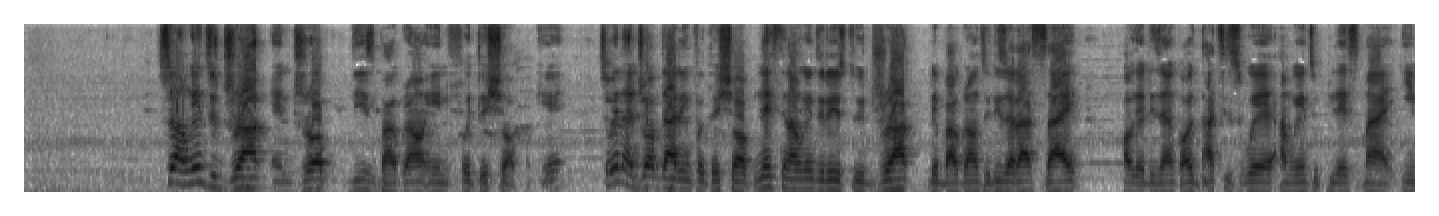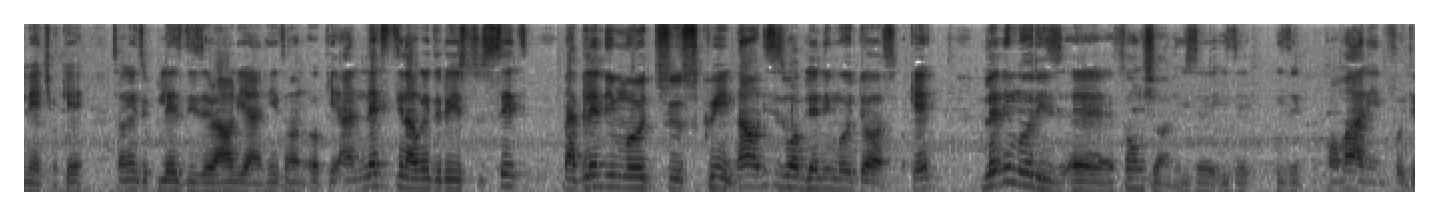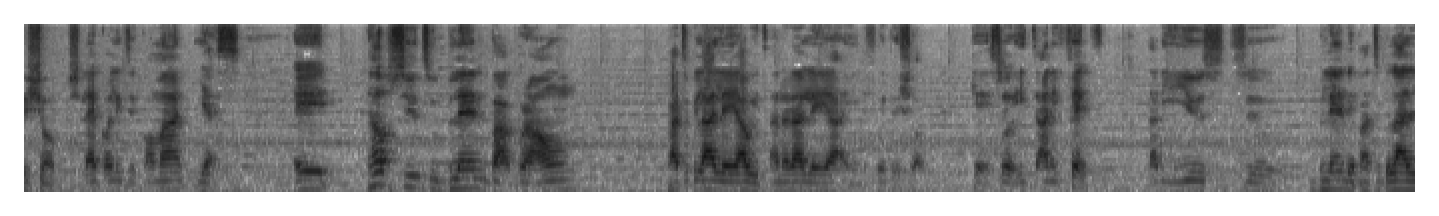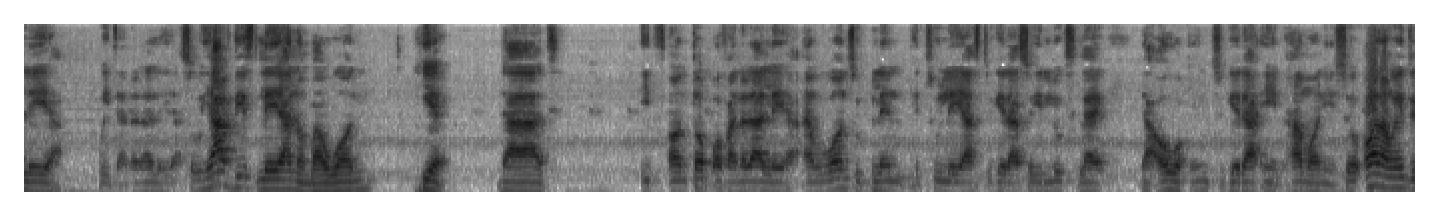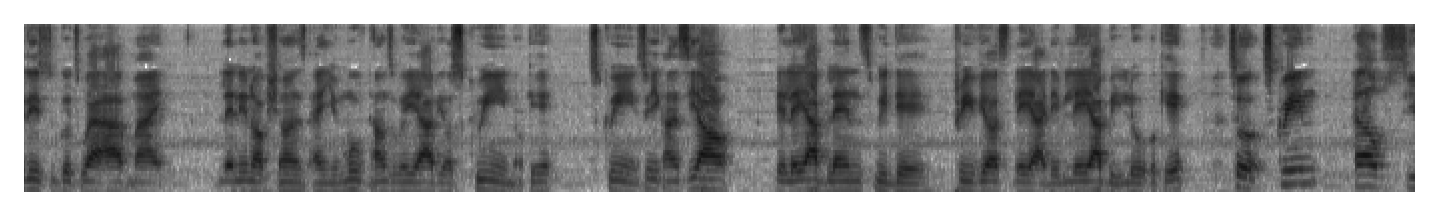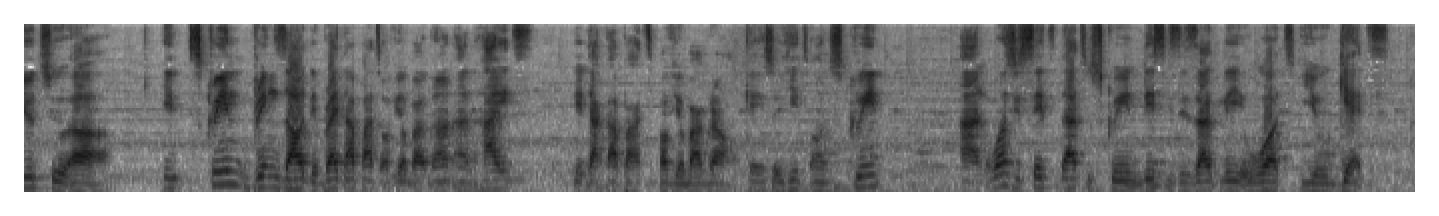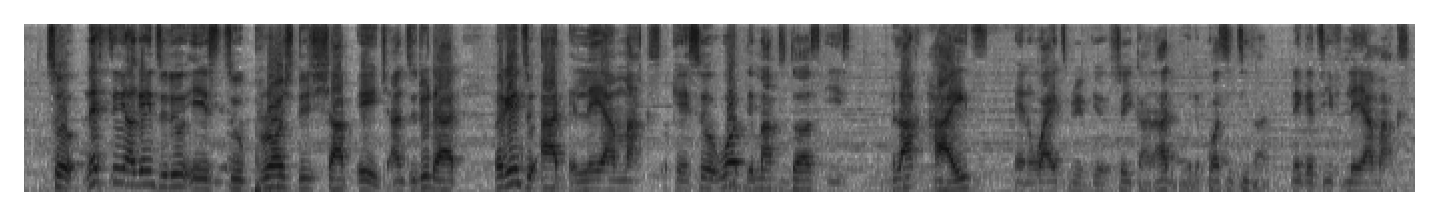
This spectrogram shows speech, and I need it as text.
So i'm going to drag and drop this background in photoshop okay? So when i drop that in photoshop next thing i'm going to do is to drag the background to this other side of the design because that is where i'm going to place my image okay? So i'm going to place this around here and hit on okay and next thing i'm going to do is to set my blending mode to screen. Now this is what blending mode does okay? Blending mode is a function is a is a is a command in photoshop. Should i call it a command? Yes. It helps you to blend background particular layer with another layer in photoshop. Okay so it's an effect that you use to blend a particular layer with another layer. So we have this layer number one here that it's on top of another layer and we want to blend the two layers together so it looks like they're all working together in harmony. So all i'm going to do is to go to where i have my blending options and you move down to where you have your screen okay? Screen. So you can see how the layer blends with the previous layer the layer below okay? So screen helps you to uh it screen brings out the brighter part of your background and hides the darker part of your background okay? So you hit on screen and once you set that to screen this is exactly what you get. So next thing we are going to do is to brush this sharp edge and to do that we're going to add a layer mask okay? So what the mask does is black hides and white reveal so you can add both the positive and negative layer mask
